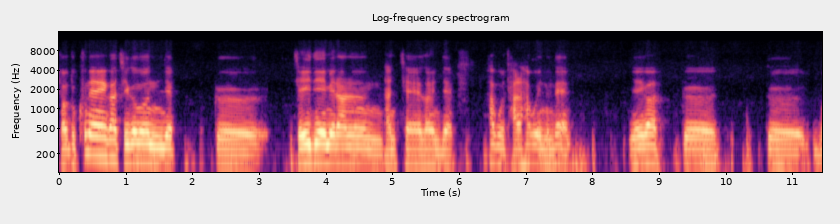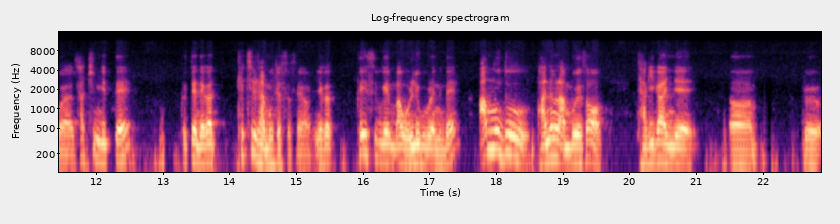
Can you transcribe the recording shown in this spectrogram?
저도 큰 애가 지금은 이제 그 JDM이라는 단체에서 이제 하고 잘 하고 있는데 얘가 그그 뭐야 사춘기 때 그때 내가 캐치를 잘 못했었어요. 얘가 페이스북에 막 올리고 그랬는데 아무도 반응을 안 보여서 자기가 이제 어 그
